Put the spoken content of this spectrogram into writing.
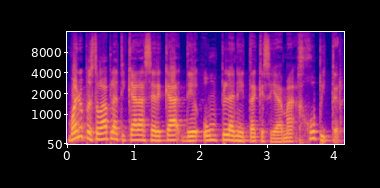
Bueno, pues te voy a platicar acerca de un planeta que se llama Júpiter.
